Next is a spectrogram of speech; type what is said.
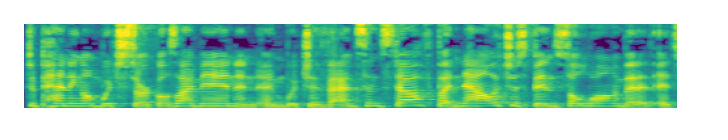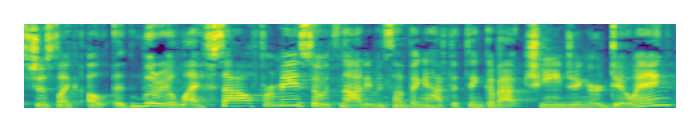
depending on which circles I'm in and, and which which events and stuff. But now it's just been so long that it, it's just like a, literally a lifestyle for me. So it's not even something I have to think about changing or doing.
